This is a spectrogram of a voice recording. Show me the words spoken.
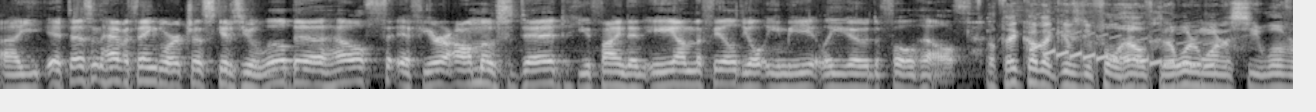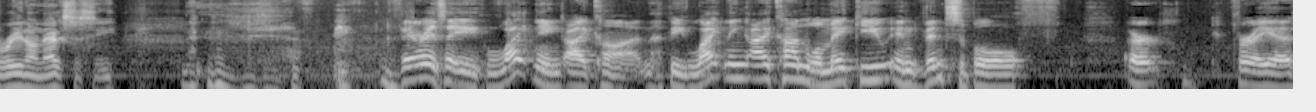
Uh, it doesn't have a thing where it just gives you a little bit of health. If you're almost dead, you find an E on the field, you'll immediately go to full health. Well, thank God that gives you full health because I wouldn't want to see Wolverine on ecstasy. There is a lightning icon. The lightning icon will make you invincible, f- or for a uh,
